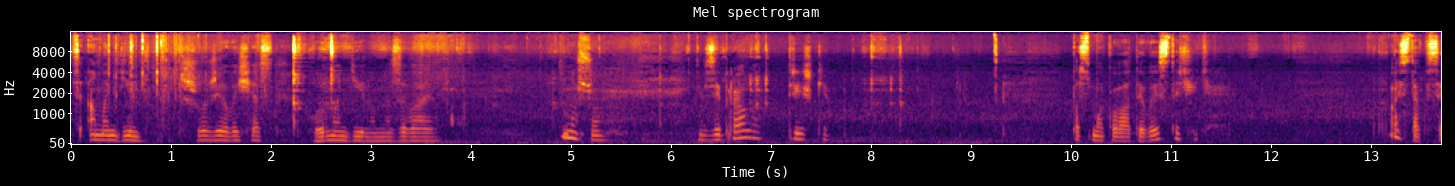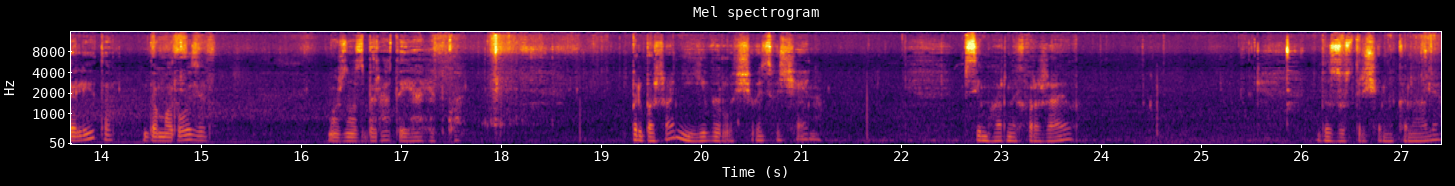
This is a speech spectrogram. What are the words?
Це Амандін. Що ж я весь час гурмандіном називаю? Ну що, зібрала трішки. Посмакувати вистачить. Ось так все літо, до морозів. Можна збирати ягідку. При бажанні її вирощувати, звичайно. Всім гарних врожаїв. До зустрічі на каналі.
